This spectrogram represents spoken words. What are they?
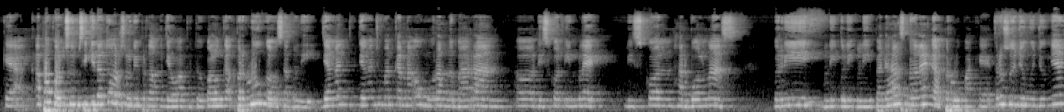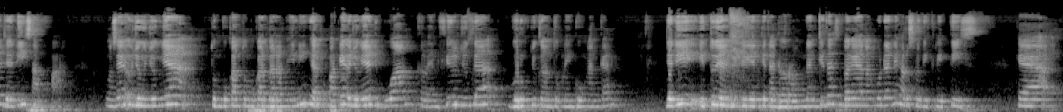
kayak apa konsumsi kita tuh harus lebih bertanggung jawab itu. Kalau nggak perlu nggak usah beli. Jangan jangan cuma karena oh murah lebaran, oh diskon Imlek, diskon Harbolnas, beri beli beli beli. Padahal sebenarnya nggak perlu pakai. Terus ujung-ujungnya jadi sampah. Maksudnya ujung-ujungnya tumpukan-tumpukan barang ini nggak pakai ujungnya dibuang ke landfill juga buruk juga untuk lingkungan kan jadi itu yang ingin kita dorong dan kita sebagai anak muda ini harus lebih kritis kayak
